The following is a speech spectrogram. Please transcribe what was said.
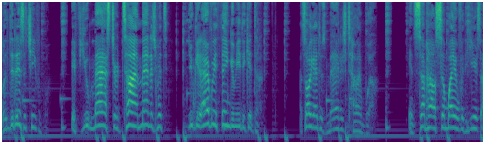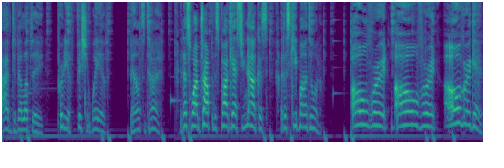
But it is achievable. If you master time management, you get everything you need to get done. That's all you gotta do is manage time well. And somehow, some way over the years, I've developed a pretty efficient way of balancing time. And that's why I'm dropping this podcast to you now, because I just keep on doing them. Over and over and over again.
